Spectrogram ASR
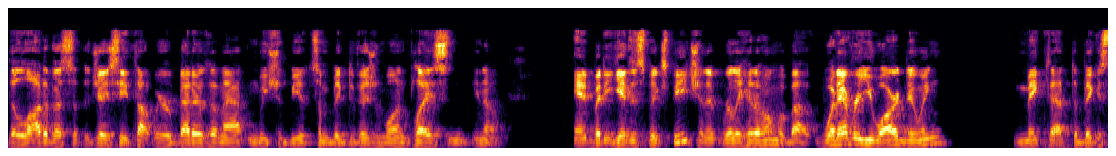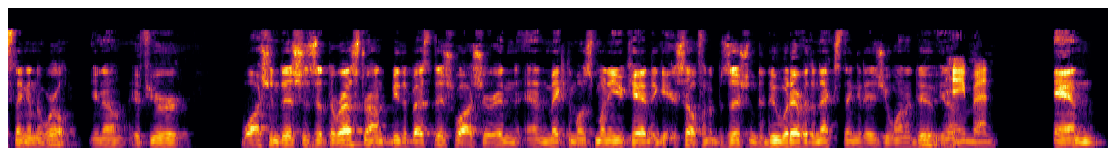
that a lot of us at the JC thought we were better than that, and we should be at some big Division One place, and you know, and but he gave this big speech, and it really hit home about whatever you are doing, make that the biggest thing in the world. You know, if you're washing dishes at the restaurant, be the best dishwasher and and make the most money you can to get yourself in a position to do whatever the next thing it is you want to do. You know? Amen. And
